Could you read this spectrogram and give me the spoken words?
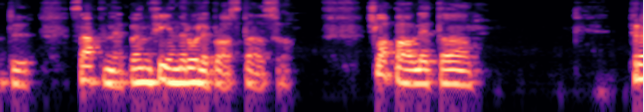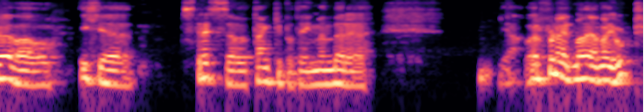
At du setter ned på en fin, rolig plass der, så slapper av litt og prøve å ikke stresse og tenke på ting, men bare ja, være fornøyd med det en har gjort.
